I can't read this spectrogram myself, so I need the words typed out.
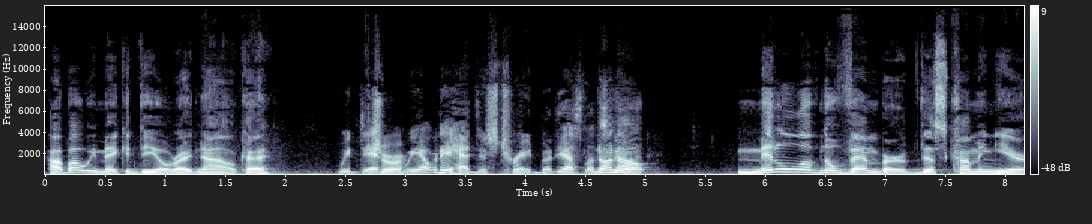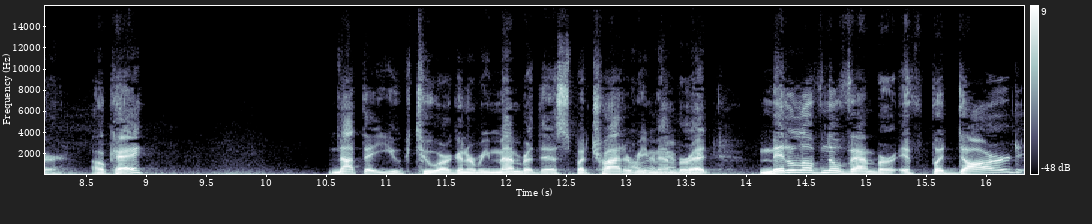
How about we make a deal right now, okay? We did. Sure. We already had this trade, but yes, let's no, do no. it. Middle of November this coming year, okay? Not that you two are going to remember this, but try to remember, remember it. Middle of November, if Bedard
